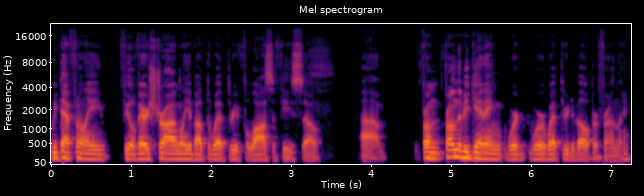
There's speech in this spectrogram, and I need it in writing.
we definitely feel very strongly about the web3 philosophies so um, from from the beginning we're we're web3 developer friendly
